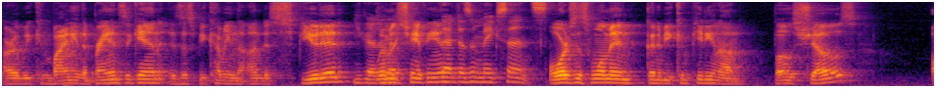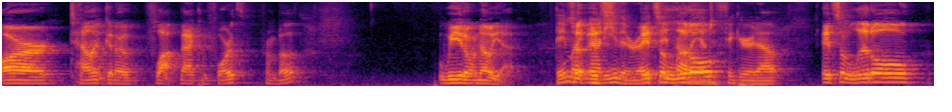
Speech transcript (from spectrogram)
Are we combining the brands again? Is this becoming the undisputed women's like, champion? That doesn't make sense. Or is this woman going to be competing on both shows? Are talent going to flop back and forth from both? We don't know yet. They So might not either, right? It's they a little. have to figure it out. It's a little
